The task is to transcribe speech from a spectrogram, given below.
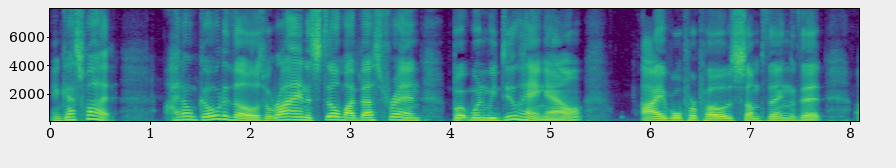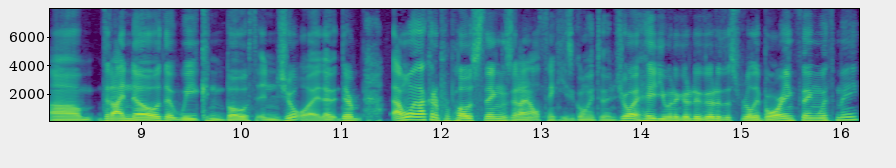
And guess what? I don't go to those, but Ryan is still my best friend. But when we do hang out, I will propose something that um, that I know that we can both enjoy. I'm not going to propose things that I don't think he's going to enjoy. Hey, do you want to go to go to this really boring thing with me?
